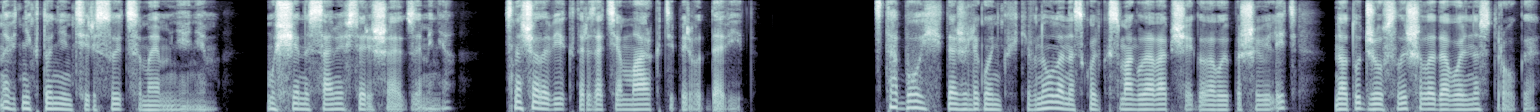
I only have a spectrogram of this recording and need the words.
Но ведь никто не интересуется моим мнением. Мужчины сами все решают за меня. Сначала Виктор, затем Марк, теперь вот Давид. «С тобой», — даже легонько кивнула, насколько смогла вообще головой пошевелить, но тут же услышала довольно строгое.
